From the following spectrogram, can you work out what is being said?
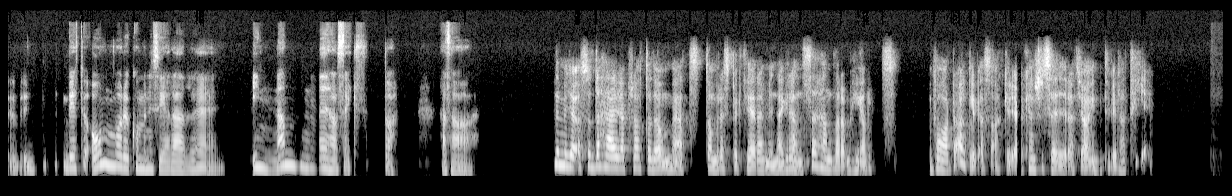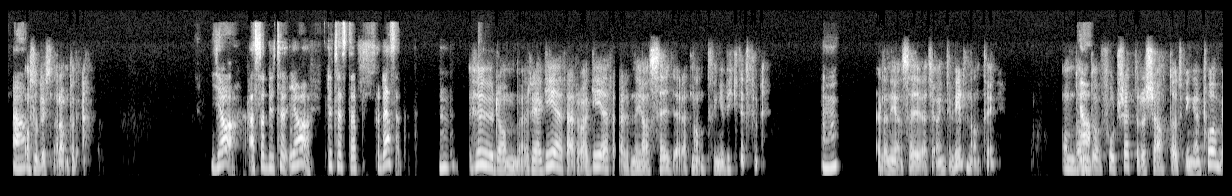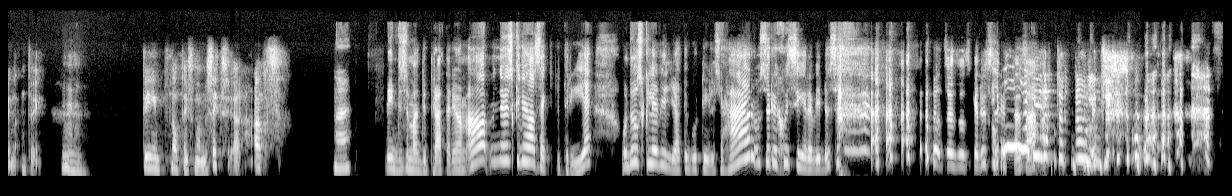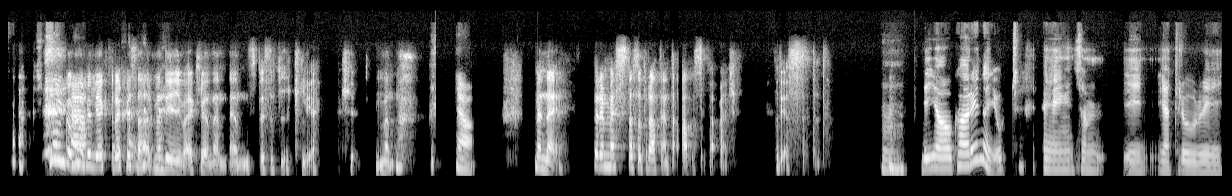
vet du om vad du kommunicerar eh, innan ni har sex? Då? Alltså... Nej, men jag, alltså det här jag pratade om med att de respekterar mina gränser handlar om helt vardagliga saker. Jag kanske säger att jag inte vill ha te. Ja. Och så lyssnar de på det. Ja, alltså du, ja, du testar på det sättet. Mm. Hur de reagerar och agerar när jag säger att någonting är viktigt för mig. Mm. Eller när jag säger att jag inte vill någonting. Om de ja. då fortsätter att tjata och tvingar på mig någonting. Mm. Det är inte någonting som har med sex att göra alls. Nej. Det är inte som att du pratade om, ja, ah, nu ska vi ha sex på tre och då skulle jag vilja att det går till så här och så regisserar vi det så här. och sen så ska du sluta oh, så här. Det är jätteroligt. Någon gång har vi lekt regissör, men det är ju verkligen en, en specifik lek. Men, ja. men nej, för det mesta så pratar jag inte alls i förväg på det sättet. Mm. Det jag och Karin har gjort, eh, som eh, jag tror eh,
